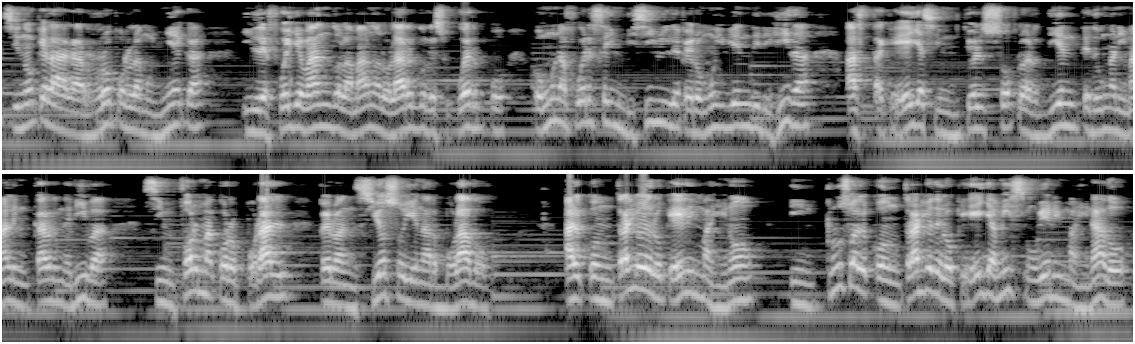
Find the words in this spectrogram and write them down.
sino que la agarró por la muñeca y le fue llevando la mano a lo largo de su cuerpo con una fuerza invisible pero muy bien dirigida hasta que ella sintió el soplo ardiente de un animal en carne viva, sin forma corporal, pero ansioso y enarbolado. Al contrario de lo que él imaginó, incluso al contrario de lo que ella misma hubiera imaginado,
